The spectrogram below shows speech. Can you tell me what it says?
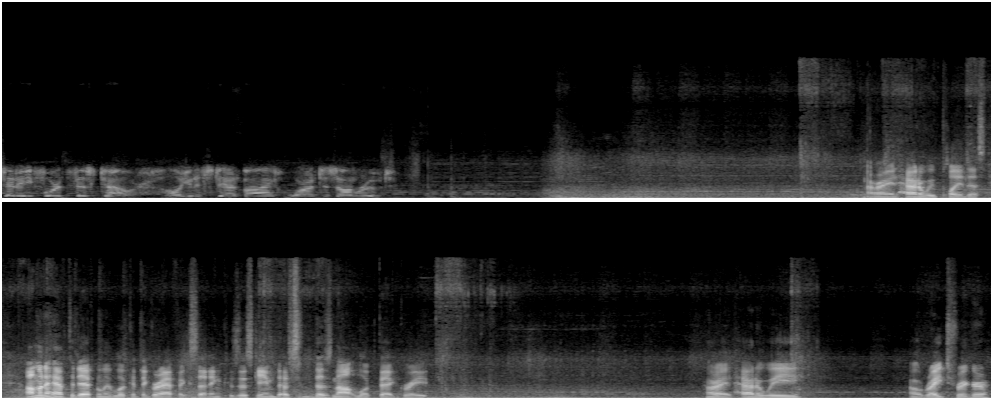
SWAT is 1084 at Fisk Tower. All units stand by. Warrant is en route. All right, how do we play this? I'm gonna have to definitely look at the graphic setting because this game does does not look that great. All right, how do we? Oh, right trigger.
